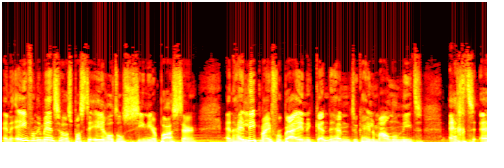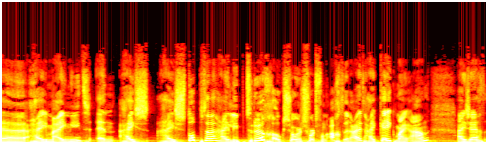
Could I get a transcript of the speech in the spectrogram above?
En een van die mensen was Pastor Erald, onze senior pastor. En hij liep mij voorbij en ik kende hem natuurlijk helemaal nog niet. Echt, uh, hij mij niet. En hij, hij stopte, hij liep terug, ook zo'n soort van achteruit. Hij keek mij aan. Hij zegt,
